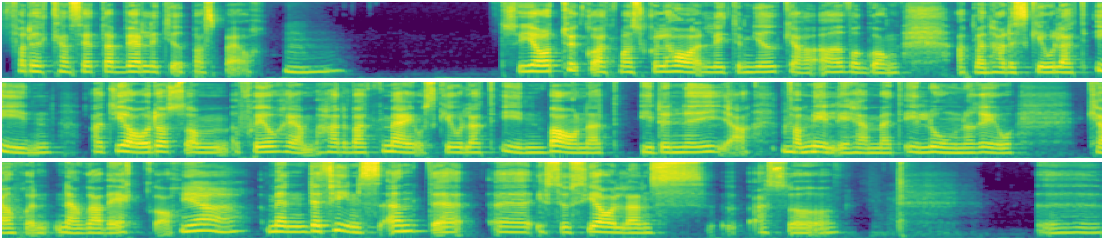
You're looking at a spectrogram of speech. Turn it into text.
För det kan sätta väldigt djupa spår. Mm. Så jag tycker att man skulle ha en lite mjukare övergång. Att man hade skolat in, att jag då som jourhem hade varit med och skolat in barnet i det nya Mm. familjehemmet i lugn och ro kanske några veckor. Ja. Men det finns inte eh, i socialens, alltså, eh,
